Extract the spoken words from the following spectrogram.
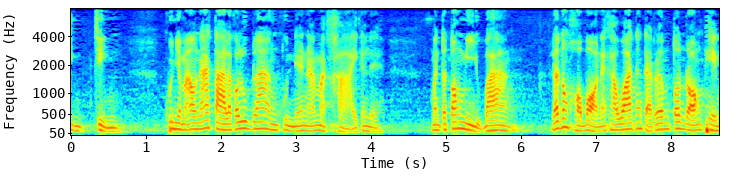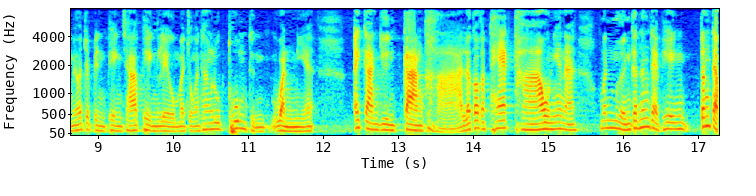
จริง ๆ คุณอย่ามาเอาหน้าตาแล้วก็รูปร่างคุณเนี่ยนะมาขายกันเลย มันจะต้องมีอยู่บ้าง แล้วต้องขอบอกนะคะว่าตั้งแต่เริ่มต้นร้องเพลงไม่ว่าจะเป็นเพลงช้าเพลงเร็วมาจนกระทั่งลูกทุ่งถึงวันเนี้ยไอการยืนกลางขาแล้วก็กระแทกเท้าเนี่ยนะมันเหมือนกันตั้งแต่เพลงตั้งแต่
